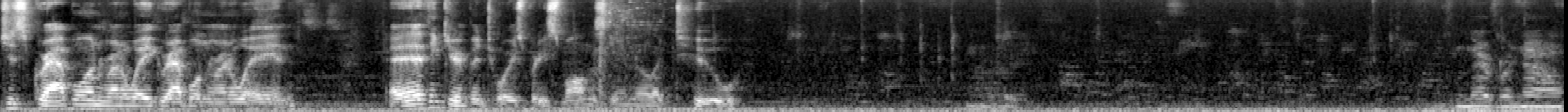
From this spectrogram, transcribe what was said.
Just grab one, run away, grab one, run away, and I think your inventory is pretty small in this game though, like two. From there for now.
